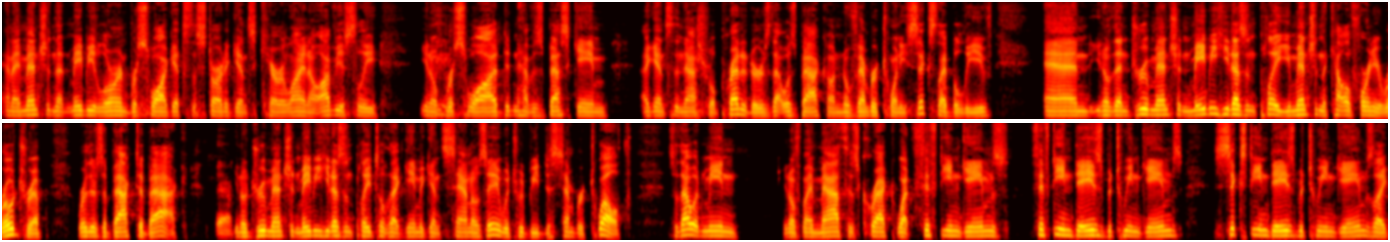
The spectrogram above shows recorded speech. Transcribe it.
and I mentioned that maybe Laurent Brossoit gets the start against Carolina. Obviously, you know, mm. Brossoit didn't have his best game against the Nashville Predators. That was back on November 26th, I believe. And, you know, then Drew mentioned maybe he doesn't play. You mentioned the California road trip where there's a back to back. You know, Drew mentioned maybe he doesn't play till that game against San Jose, which would be December 12th. So that would mean, you know, if my math is correct, what, 15 games, 15 days between games, 16 days between games? Like,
